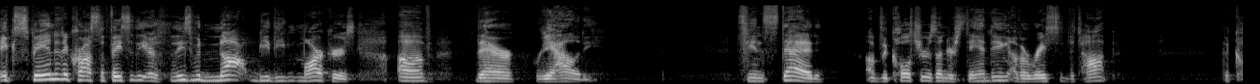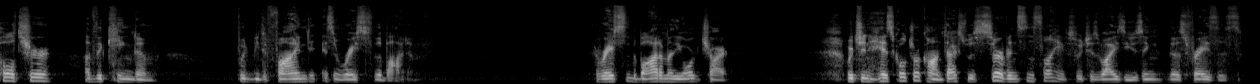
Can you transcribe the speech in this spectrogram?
expanded across the face of the earth. These would not be the markers of their reality. See, instead of the culture's understanding of a race to the top, the culture of the kingdom would be defined as a race to the bottom. A race to the bottom of the org chart, which in his cultural context was servants and slaves, which is why he's using those phrases.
